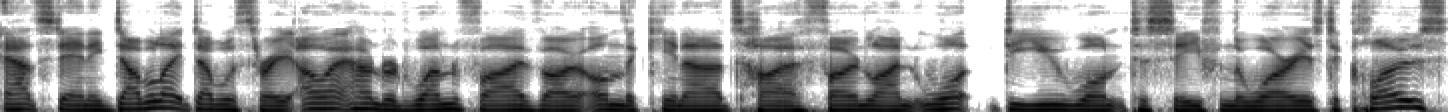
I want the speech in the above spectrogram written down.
Outstanding. Double eight double three oh eight hundred one five oh on the Kennards Hire phone line. What do you want to see from the Warriors to close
